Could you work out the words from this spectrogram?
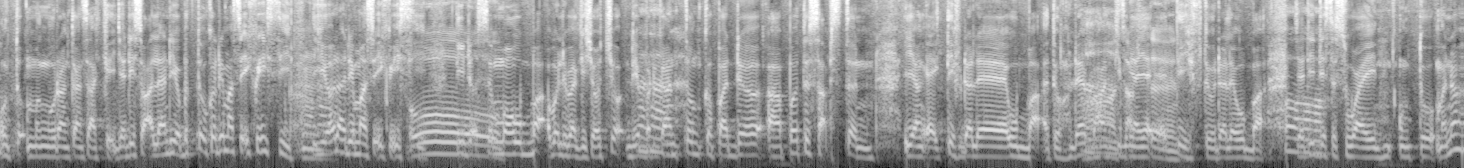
untuk mengurangkan sakit. Jadi soalan dia betul ke dia masuk ikut isi? Iyalah dia masuk ikut isi. Oh. Tidak semua ubat boleh bagi cocok. Dia bergantung kepada apa tu substan yang aktif dalam ubat tu. Dia bahan Ah, kimia yang aktif tu dalam ubat. Oh. Jadi dia sesuai untuk mana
